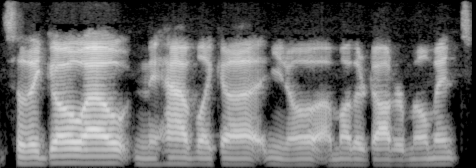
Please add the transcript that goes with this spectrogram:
so they go out and they have like a you know a mother daughter moment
